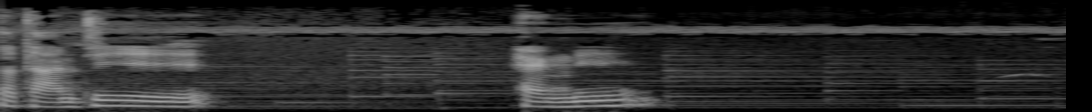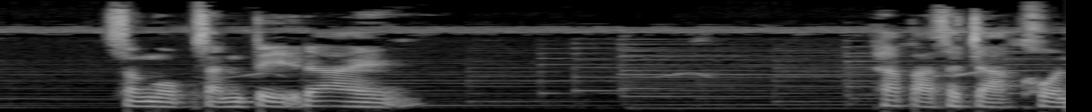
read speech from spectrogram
สถานที่แห่งนี้ สงบสันติได้ ถ้าปราศจากคน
